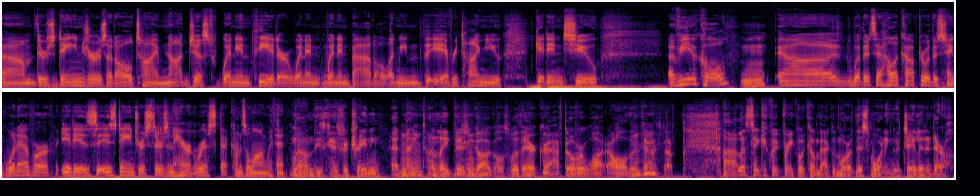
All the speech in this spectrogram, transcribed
um, there's dangers at all time, not just when in theater, when in when in battle. I mean, the, every time you get into a vehicle, mm-hmm. uh, whether it's a helicopter, whether it's tank, whatever, it is is dangerous. There's inherent risk that comes along with it. Well, these guys were training at mm-hmm. night on night vision mm-hmm. goggles with aircraft over water, all that kind of mm-hmm. stuff. Uh, let's take a quick break. We'll come back with more of this morning with Jalen and Daryl.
